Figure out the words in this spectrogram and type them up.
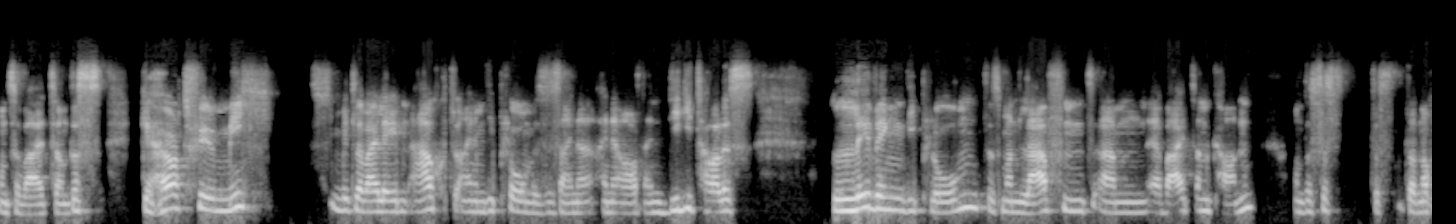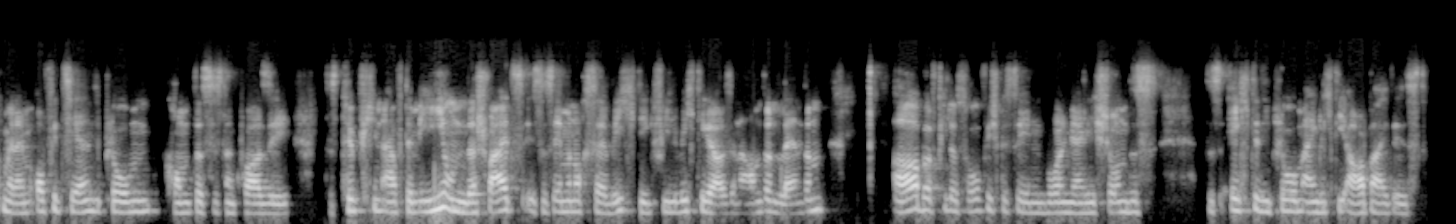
und so weiter. Und das gehört für mich mittlerweile eben auch zu einem Diplom. Es ist eine, eine Art, ein digitales Living Diplom, das man laufend ähm, erweitern kann. Und das ist das dann noch mit einem offiziellen Diplom kommt, das ist dann quasi das Tüpfchen auf dem i. Und in der Schweiz ist es immer noch sehr wichtig, viel wichtiger als in anderen Ländern. Aber philosophisch gesehen wollen wir eigentlich schon, dass das echte Diplom eigentlich die Arbeit ist.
